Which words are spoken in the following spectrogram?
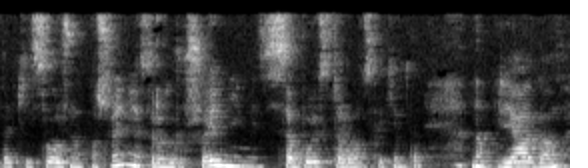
такие сложные отношения с разрушениями с обоих сторон, с каким-то напрягом,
